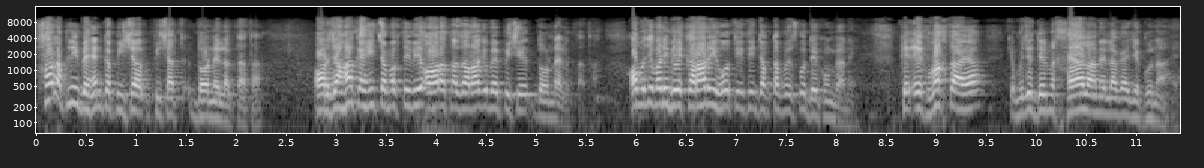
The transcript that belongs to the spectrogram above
हर अपनी बहन का पीछा पीछा दौड़ने लगता था। और जहाँ कहीं चमकती हुई औरत नज़र आ गई, मैं पीछे दौड़ने लगता था। और मुझे बड़ी बेकरारी होती थी जब तक मैं उसको देखूँगा नहीं। फिर एक वक्त आया कि मुझे दिल में ख्याल आने लगा, ये गुना है।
